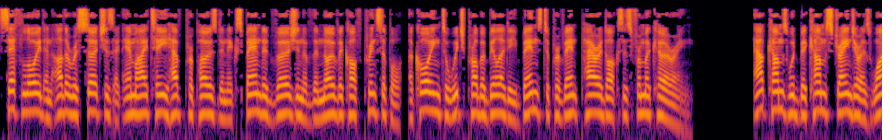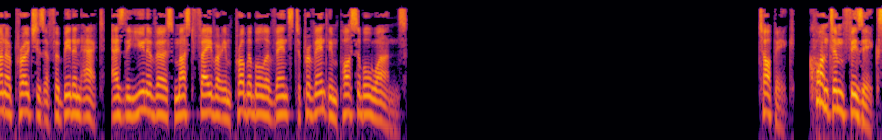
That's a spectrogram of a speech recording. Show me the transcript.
Seth Lloyd and other researchers at MIT have proposed an expanded version of the Novikov principle, according to which probability bends to prevent paradoxes from occurring. Outcomes would become stranger as one approaches a forbidden act, as the universe must favor improbable events to prevent impossible ones. Quantum physics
